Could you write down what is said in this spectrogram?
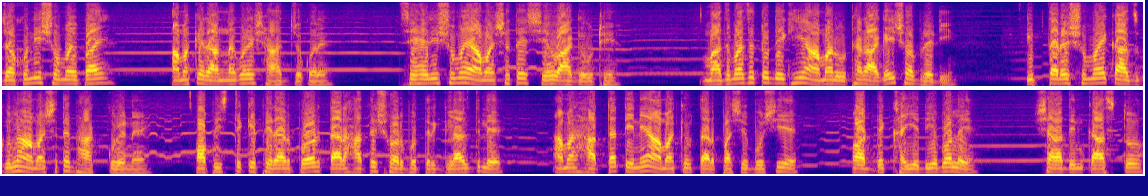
যখনই সময় পায়, আমাকে রান্না করে সাহায্য করে। সেহেরির সময় আমার সাথে সেও আগে ওঠে। মাঝে মাঝে তো দেখি আমার ওঠার আগেই সব রেডি ইফতারের সময় কাজগুলো আমার সাথে ভাগ করে নেয়। অফিস থেকে ফেরার পর তার হাতে শরবতের গ্লাস দিলে, আমার হাতটা টেনে আমাকেও তার পাশে বসিয়ে অর্ধেক খাইয়ে দিয়ে বলে, সারাদিন কাজ তো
